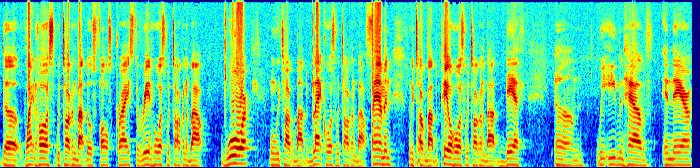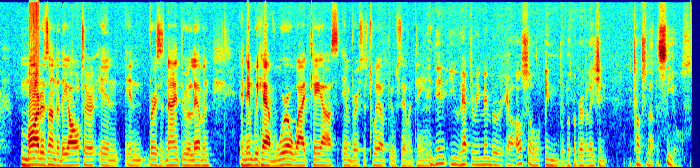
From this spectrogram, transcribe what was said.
the white horse, we're talking about those false Christs. The red horse, we're talking about war. When we talk about the black horse, we're talking about famine. When we talk about the pale horse, we're talking about death. Um, we even have in there martyrs under the altar in, in verses 9 through 11. And then we have worldwide chaos in verses 12 through 17. And then you have to remember uh, also in the book of Revelation, it talks about the seals.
